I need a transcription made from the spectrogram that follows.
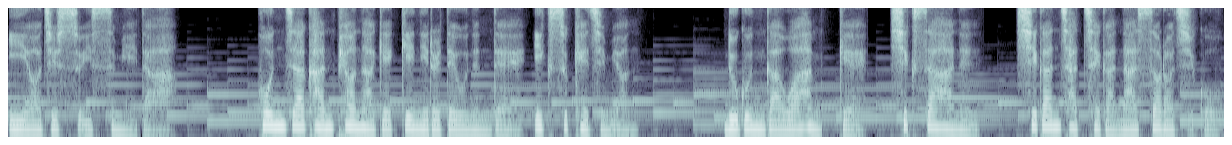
이어질 수 있습니다. 혼자 간편하게 끼니를 때우는데 익숙해지면 누군가와 함께 식사하는 시간 자체가 낯설어지고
